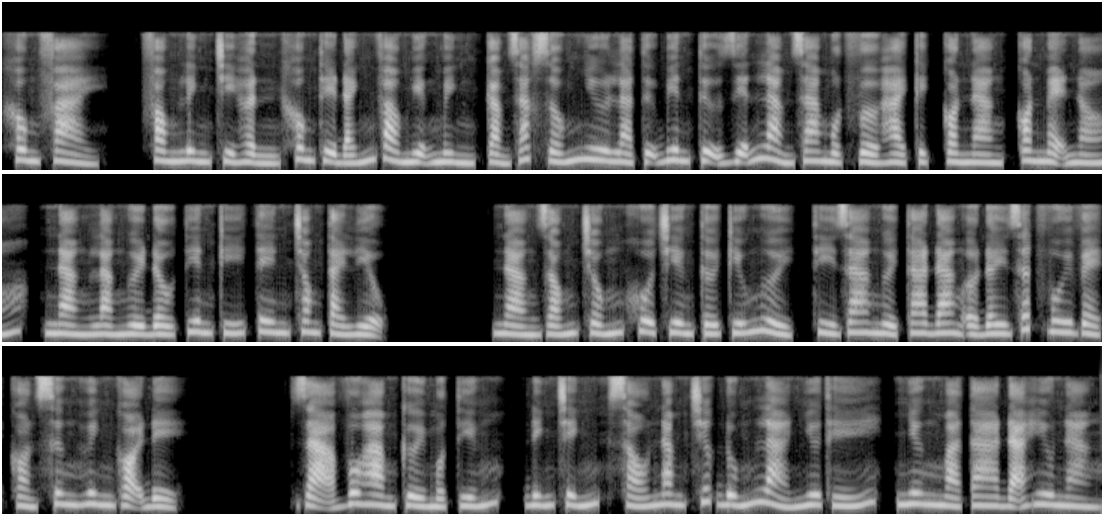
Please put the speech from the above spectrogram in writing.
không phải. Phong Linh chỉ hận không thể đánh vào miệng mình, cảm giác giống như là tự biên tự diễn làm ra một vở hài kịch còn nàng, con mẹ nó, nàng là người đầu tiên ký tên trong tài liệu. Nàng gióng trống khua chiêng tới cứu người, thì ra người ta đang ở đây rất vui vẻ còn xưng huynh gọi để. Dạ vô hàm cười một tiếng, đính chính, 6 năm trước đúng là như thế, nhưng mà ta đã hưu nàng.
